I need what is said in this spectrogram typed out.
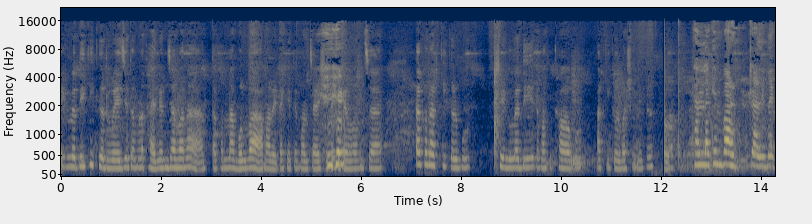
এগুলো দিয়ে কি করব? এই যে তোমরা থাইল্যান্ড যাবা না তখন না বলবা আমার এটা খেতে মন চায় সেটা খেতে মন চায়। তখন আর কি করব? সেগুলো দিয়ে তোমাকে খাওয়াবো। আর কি করবা শুনি তো। ঠান্ডা কিনবো আর ট্রলি ব্যাগ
